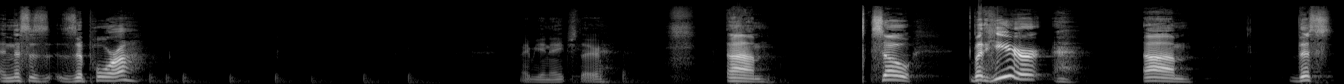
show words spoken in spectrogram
and this is Zipporah. Maybe an H there. Um, so, but here, um, this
